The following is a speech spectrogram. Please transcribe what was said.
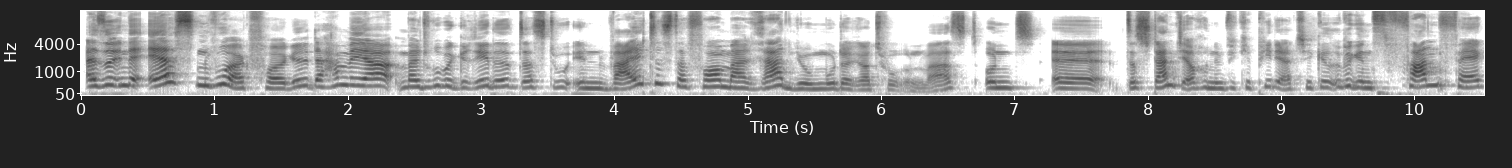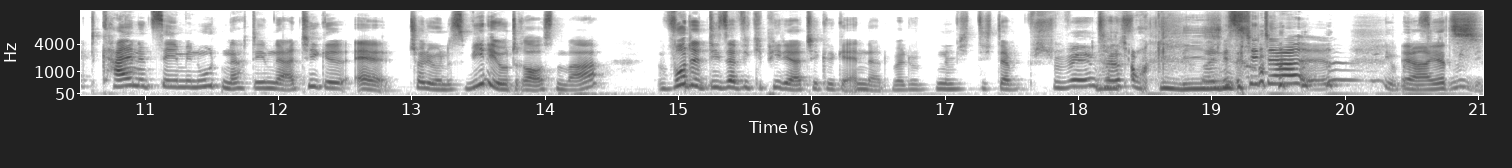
Also in der ersten WUAG-Folge, da haben wir ja mal drüber geredet, dass du in weitester Form mal Radiomoderatorin warst. Und äh, das stand ja auch in dem Wikipedia-Artikel. Übrigens, Fun Fact: keine zehn Minuten nachdem der Artikel, äh, Entschuldigung, das Video draußen war, wurde dieser Wikipedia-Artikel geändert, weil du nämlich dich da beschwert hast. Ich auch gelesen. Und jetzt steht da. Äh, ja, jetzt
